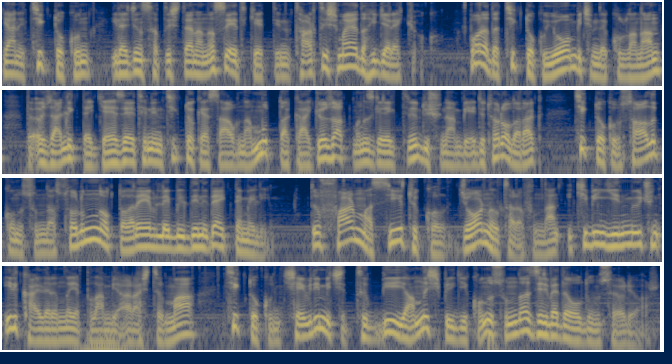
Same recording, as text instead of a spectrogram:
Yani TikTok'un ilacın satışlarına nasıl etki ettiğini tartışmaya dahi gerek yok. Bu arada TikTok'u yoğun biçimde kullanan ve özellikle GZT'nin TikTok hesabına mutlaka göz atmanız gerektiğini düşünen bir editör olarak TikTok'un sağlık konusunda sorunlu noktalara evrilebildiğini de eklemeliyim. The Pharmaceutical Journal tarafından 2023'ün ilk aylarında yapılan bir araştırma, TikTok'un çevrim içi tıbbi yanlış bilgi konusunda zirvede olduğunu söylüyor.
